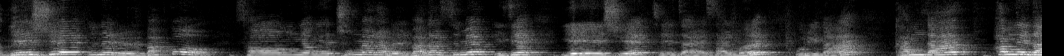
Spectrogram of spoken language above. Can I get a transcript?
아멘. 예수의 은혜를 받고 성령의 충만함을 받았으면 이제 예수의 제자의 삶을 우리가 감당합니다.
